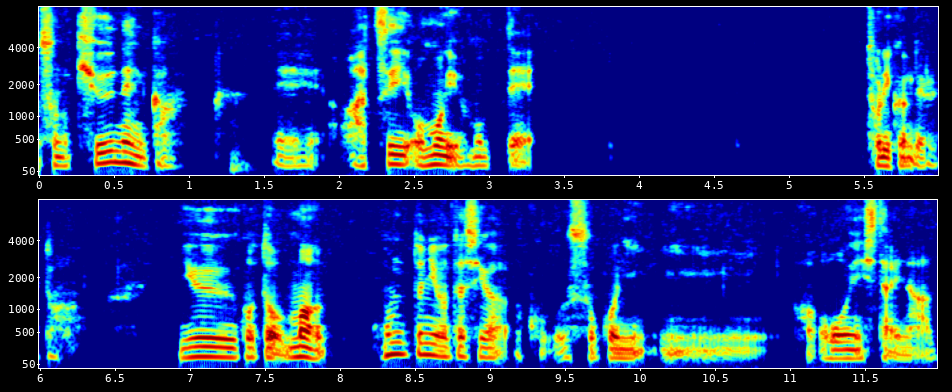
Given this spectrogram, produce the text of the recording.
その9年間、えー、熱い思いを持って取り組んでるということ、まあ、本当に私がそこに応援したいなっ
